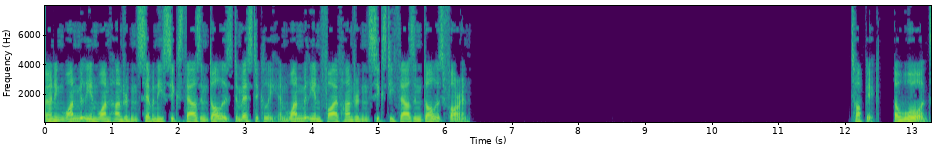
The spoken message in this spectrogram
earning $1,176,000 domestically and $1,560,000 foreign. Awards.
